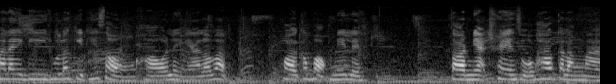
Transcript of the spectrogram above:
อะไรดีธุรกิจที่สองของเขาอะไรเงี้ยแล้วแบบพลอยก็บอกนี่เลย ตอนเนี้ยเทรนด์สุขภาพกำลังมา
